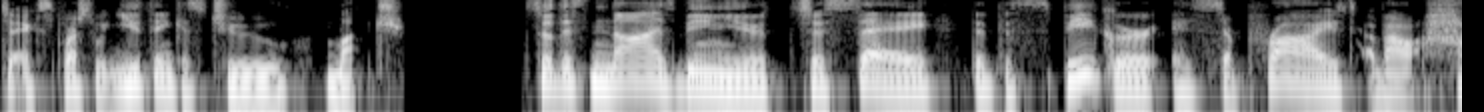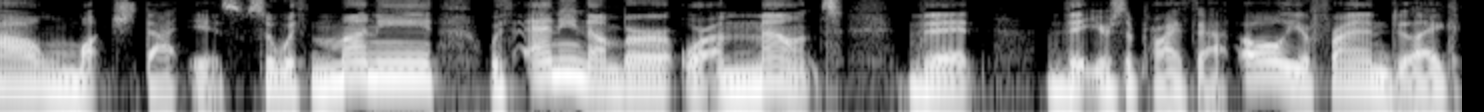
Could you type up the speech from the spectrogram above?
to express what you think is too much. So this na is being used to say that the speaker is surprised about how much that is. So with money, with any number or amount that that you're surprised at. Oh, your friend, like,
